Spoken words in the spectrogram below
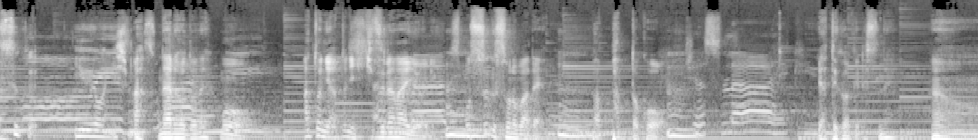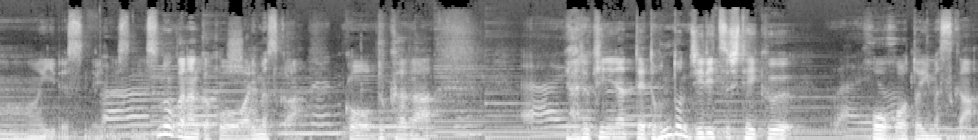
すぐ言うようにしまあす。なるほどね。もう後に後に引きずらないように、うん。もうすぐその場でうん。パッパッとこう、うん。やっていくわけですね。うんいいですねいいですね。その他なんかこうありますか？こう部下がやる気になってどんどん自立していく方法といいますか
